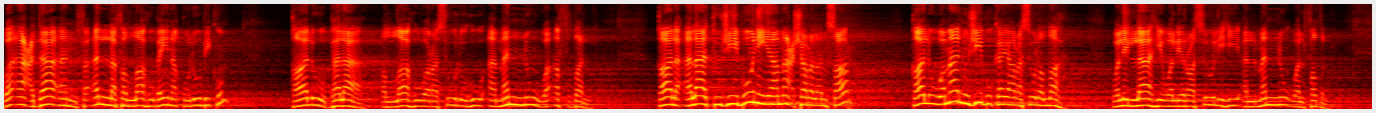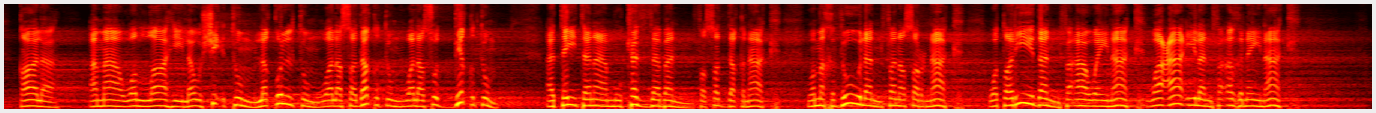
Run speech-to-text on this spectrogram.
وأعداء فألف الله بين قلوبكم قالوا بلى الله ورسوله أمن وأفضل. قال ألا تجيبوني يا معشر الأنصار؟ قالوا وما نجيبك يا رسول الله؟ ولله ولرسوله المن والفضل. قال أما والله لو شئتم لقلتم ولصدقتم ولصدقتم أتيتنا مكذبا فصدقناك ومخذولا فنصرناك وطريدا فآويناك وعائلا فأغنيناك.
